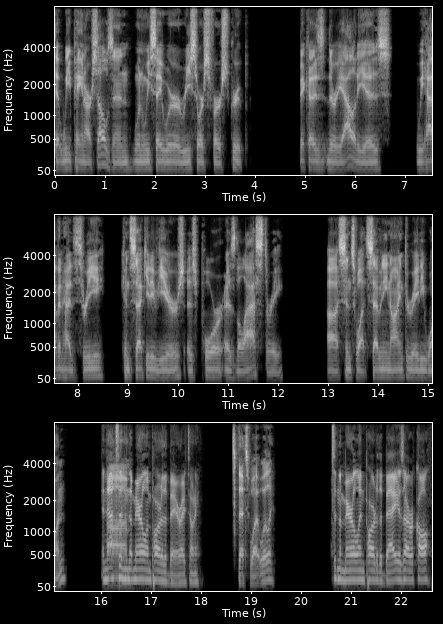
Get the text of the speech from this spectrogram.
that we paint ourselves in when we say we're a resource first group, because the reality is we haven't had three consecutive years as poor as the last three uh, since what 79 through 81 and that's um, in the maryland part of the bay right tony? That's what willie? It's in the maryland part of the bay as i recall?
